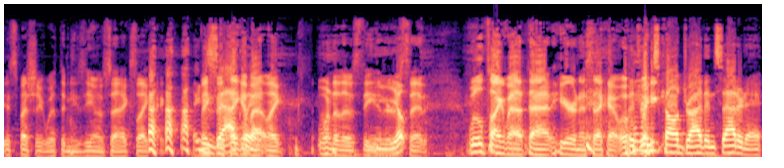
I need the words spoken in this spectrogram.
Especially with the Museum of Sex, like makes me think about like one of those theaters Yep. that we'll talk about that here in a second. The drink's called Drive-In Saturday.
